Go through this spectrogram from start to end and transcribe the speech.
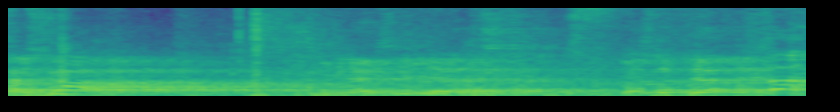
Рожко! Поменяйся, я... Можно пятый.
